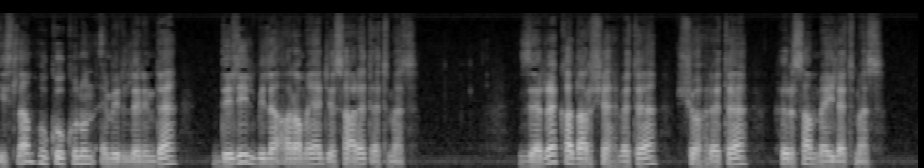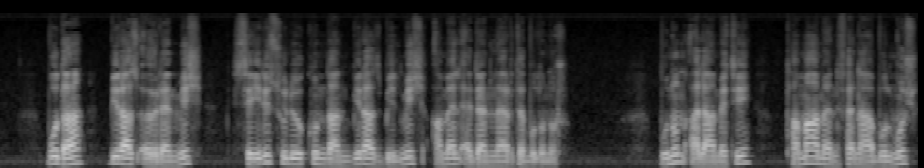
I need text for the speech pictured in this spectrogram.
İslam hukukunun emirlerinde delil bile aramaya cesaret etmez. zerre kadar şehvete, şöhrete, hırsa meyletmez. Bu da biraz öğrenmiş, seyri sulukundan biraz bilmiş amel edenlerde bulunur. Bunun alameti tamamen fena bulmuş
